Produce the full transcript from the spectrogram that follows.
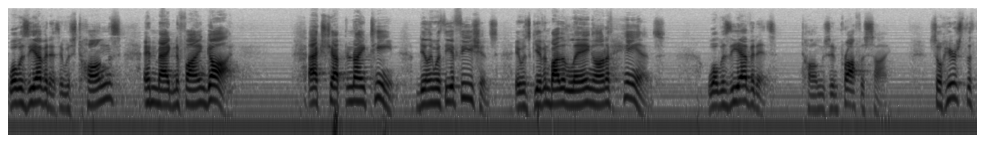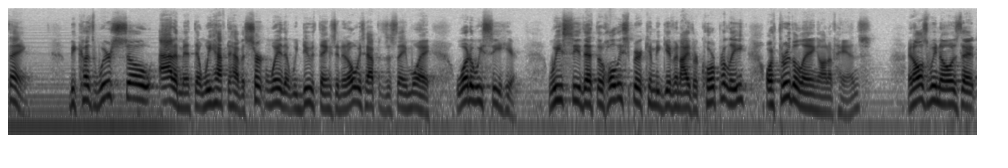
What was the evidence? It was tongues and magnifying God. Acts chapter 19, dealing with the Ephesians. It was given by the laying on of hands. What was the evidence? Tongues and prophesying. So here's the thing because we're so adamant that we have to have a certain way that we do things, and it always happens the same way, what do we see here? We see that the Holy Spirit can be given either corporately or through the laying on of hands. And all we know is that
